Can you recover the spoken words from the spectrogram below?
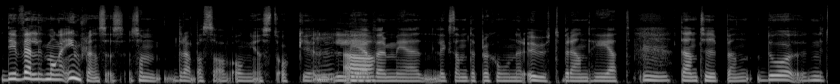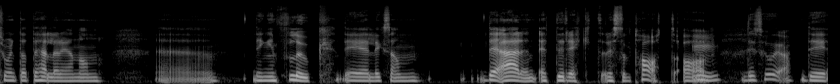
Det är väldigt många influencers som drabbas av ångest och eh, lever med liksom, depressioner, utbrändhet, den typen. Då, ni tror inte att det heller är någon... Eh, det är ingen fluk. Det är liksom... Det är en, ett direkt resultat av Det tror jag. det,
